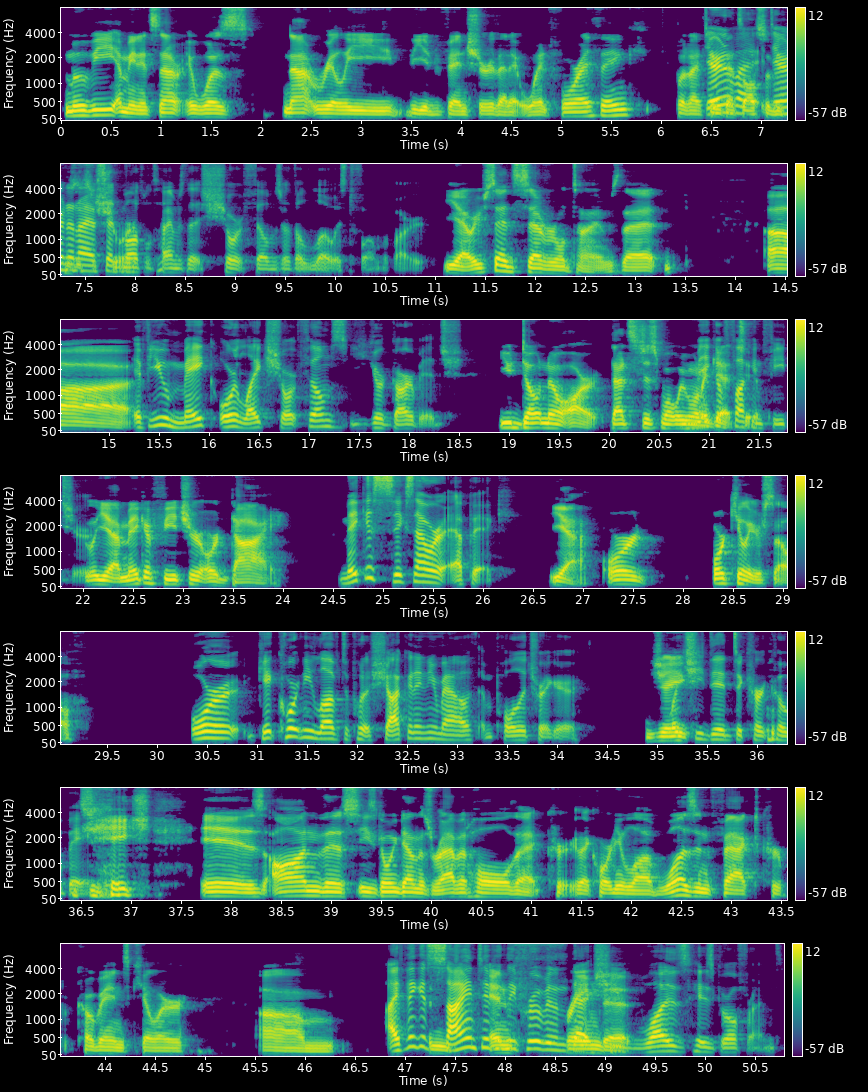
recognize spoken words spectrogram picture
movie. I mean, it's not. It was not really the adventure that it went for. I think, but I think Darren, that's and I, also Darren and I have said short. multiple times that short films are the lowest form of art. Yeah, we've said several times that. Uh, If you make or like short films, you're garbage. You don't know art. That's just what we want to Make get a fucking to. feature. Yeah, make a feature or die. Make a six-hour epic, Yeah, or or kill yourself. or get Courtney Love to put a shotgun in your mouth and pull the trigger, Jake like she did to Kurt Cobain. Jake is on this. He's going down this rabbit hole that Kurt, that Courtney Love was in fact Kurt Cobain's killer. Um, I think it's And- scientifically and proven that she it. was his girlfriend.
